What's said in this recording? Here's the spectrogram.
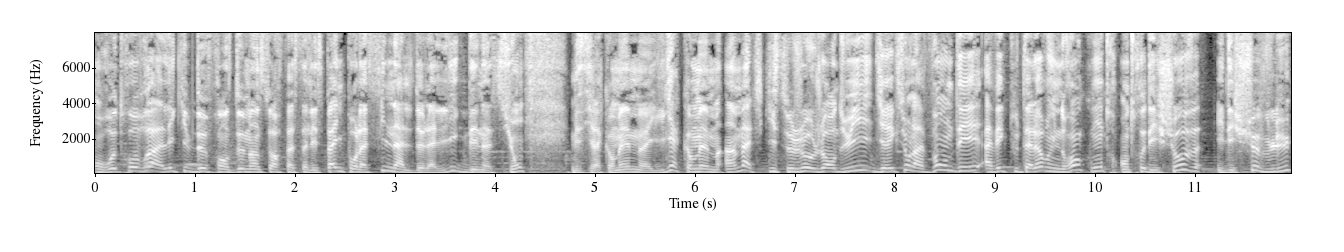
On retrouvera l'équipe de France demain soir face à l'Espagne pour la finale de la Ligue des Nations. Mais il y a quand même, il y a quand même un match qui se joue aujourd'hui. Direction la Vendée avec tout à l'heure une rencontre entre des chauves et des chevelus.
